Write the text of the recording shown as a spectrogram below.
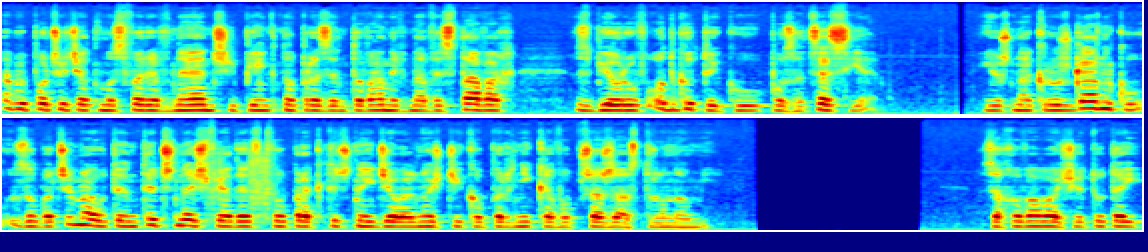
aby poczuć atmosferę wnętrz i piękno prezentowanych na wystawach zbiorów od gotyku po secesję. Już na krużganku zobaczymy autentyczne świadectwo praktycznej działalności Kopernika w obszarze astronomii. Zachowała się tutaj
